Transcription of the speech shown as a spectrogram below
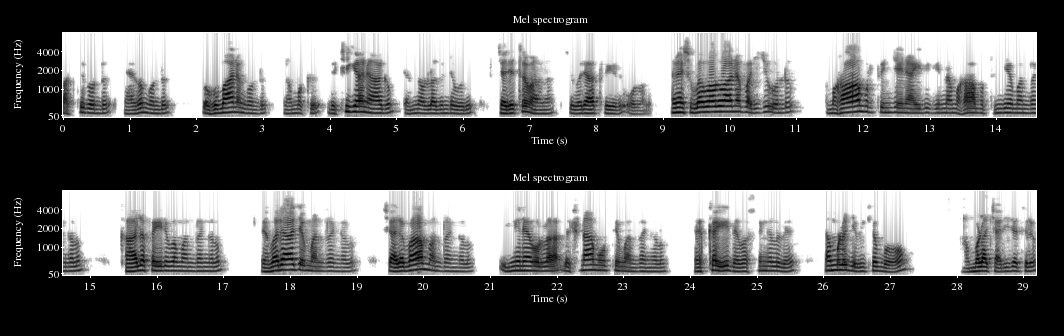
ഭക്തി കൊണ്ട് സ്നേഹം കൊണ്ട് ബഹുമാനം കൊണ്ട് നമുക്ക് രക്ഷിക്കാനാകും എന്നുള്ളതിന്റെ ഒരു ചരിത്രമാണ് ശിവരാത്രിയിൽ ഉള്ളത്. അങ്ങനെ ശിവഭഗവാനെ ഭജിച്ചുകൊണ്ട് മഹാമൃത്യുഞ്ജയനായിരിക്കുന്ന മഹാമൃത്യുഞ്ജയ മന്ത്രങ്ങളും കാലഭൈരവ മന്ത്രങ്ങളും യമരാജ മന്ത്രങ്ങളും ശരഭാ മന്ത്രങ്ങളും ഇങ്ങനെയുള്ള ദക്ഷിണാമൂർത്തി മന്ത്രങ്ങളും ഒക്കെ ഈ ദിവസങ്ങളിൽ നമ്മൾ ജപിക്കുമ്പോൾ നമ്മളെ ശരീരത്തിലും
